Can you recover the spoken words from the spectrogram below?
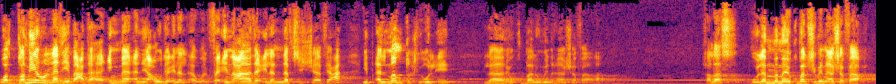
والضمير الذي بعدها إما أن يعود إلى الأول فإن عاد إلى النفس الشافعة يبقى المنطق يقول إيه؟ لا يقبل منها شفاعة. خلاص؟ ولما ما يقبلش منها شفاعة.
